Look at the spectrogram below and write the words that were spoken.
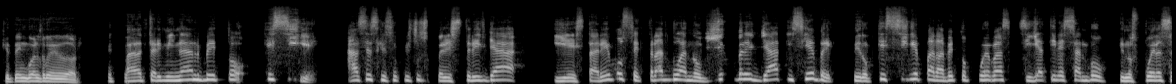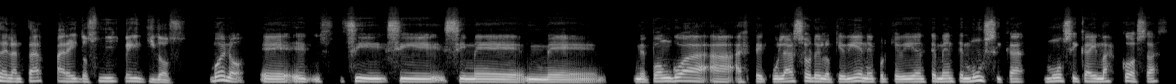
que tengo alrededor. Para terminar, Beto, ¿qué sigue? Haces Jesucristo Superestrella y estaremos entrando a noviembre, ya diciembre. Pero ¿qué sigue para Beto Cuevas si ya tienes algo que nos puedas adelantar para el 2022? Bueno, eh, eh, si, si, si me, me, me pongo a, especular sobre lo que viene, porque evidentemente música, música y más cosas.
